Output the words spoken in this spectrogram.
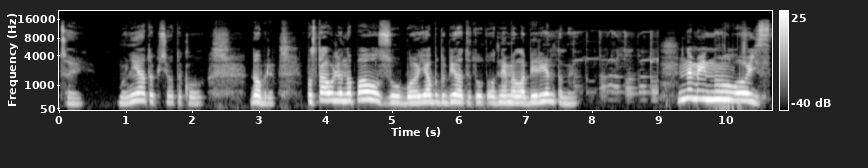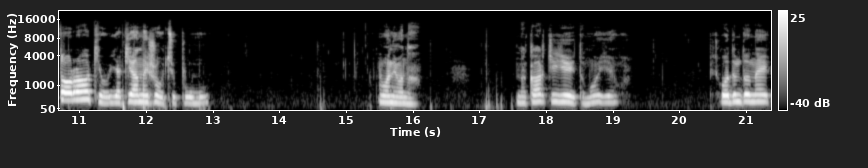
Цей монеток, всього такого. Добре. Поставлю на паузу, бо я буду бігати тут одними лабіринтами. Не минуло й 100 років, як я знайшов цю пуму. Вон і вона. На карті є, і тому є. Підходимо до неї.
